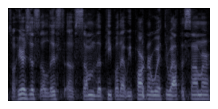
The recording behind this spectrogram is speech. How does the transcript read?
So here's just a list of some of the people that we partner with throughout the summer.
